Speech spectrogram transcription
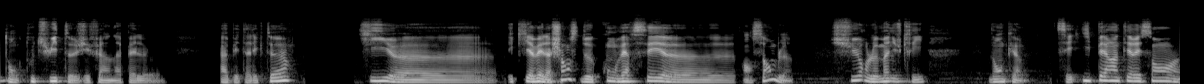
Donc tout de suite, j'ai fait un appel euh, à bêta lecteur qui, et qui avait la chance de converser ensemble sur le manuscrit. Donc c'est hyper intéressant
